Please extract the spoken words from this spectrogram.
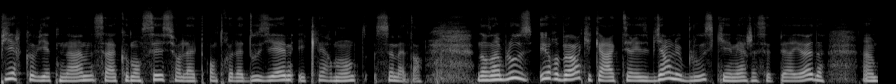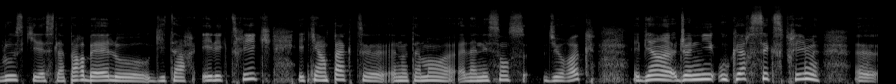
Pire qu'au Vietnam, ça a commencé entre la 12e et Clermont ce matin. Dans un blues urbain qui caractérise bien le blues qui émerge à cette période, un blues qui laisse la part belle aux guitares électriques et qui impacte euh, notamment euh, la naissance du rock, eh bien Johnny Hooker s'exprime euh,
